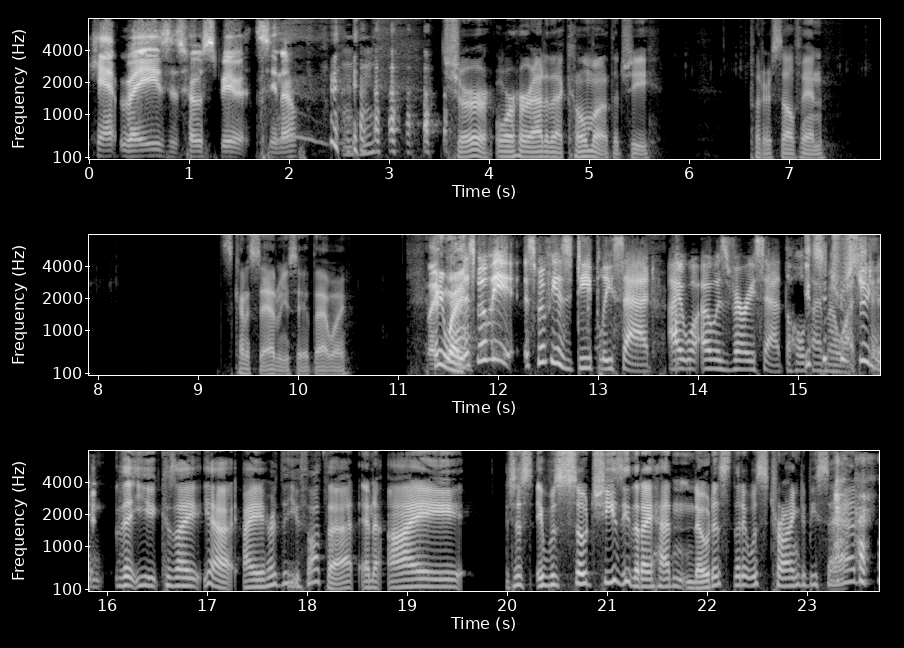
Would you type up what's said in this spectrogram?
can't raise is her spirits. You know. Mhm. Sure, or her out of that coma that she put herself in. It's kind of sad when you say it that way. Like, Anyway. This movie, this movie is deeply sad. I, I was very sad the whole time I watched interesting it. that you because I yeah I heard that you thought that and I just it was so cheesy that I hadn't noticed that it was trying to be sad.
